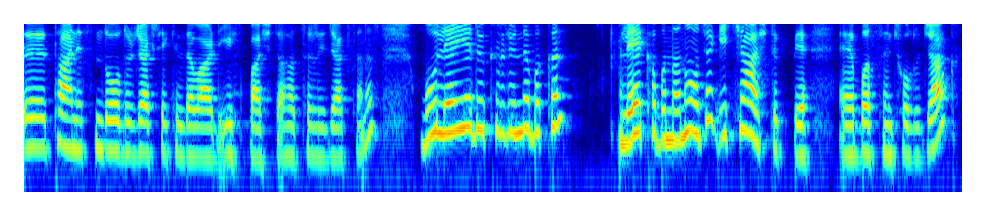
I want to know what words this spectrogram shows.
e, tanesini dolduracak şekilde vardı ilk başta hatırlayacaksanız. Bu L'ye döküldüğünde bakın L kabında ne olacak? 2 H'lık bir e, basınç olacak.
